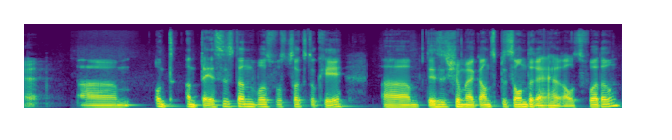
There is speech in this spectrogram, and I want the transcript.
Ja. Ähm, und, und das ist dann was, was du sagst, okay, ähm, das ist schon mal eine ganz besondere Herausforderung.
